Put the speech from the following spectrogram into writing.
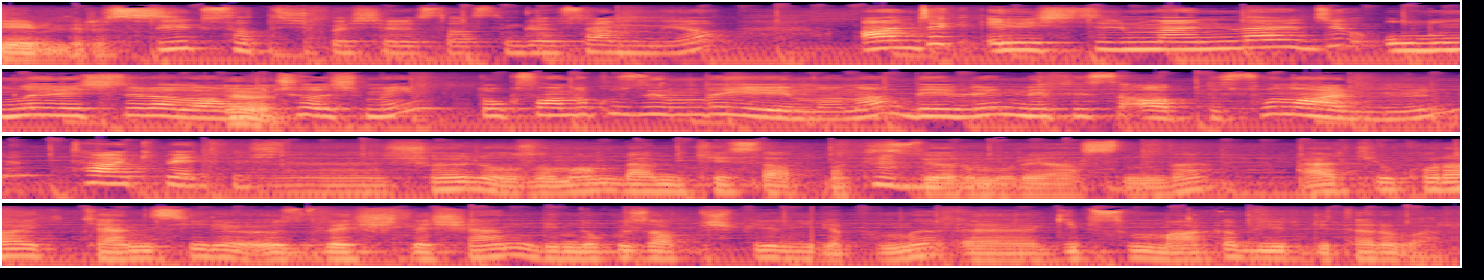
diyebiliriz. Büyük satış başarısı aslında göstermiyor. Ancak eleştirmenlerce olumlu eleştiri alan bu Evet. çalışmayı 99 yılında yayınlanan Devlerin Nefesi adlı son albümünü takip etmişti. Ee, şöyle o zaman ben bir kesi atmak istiyorum buraya aslında. Erkin Koray kendisiyle özdeşleşen 1961 yapımı e, Gibson marka bir gitarı var.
